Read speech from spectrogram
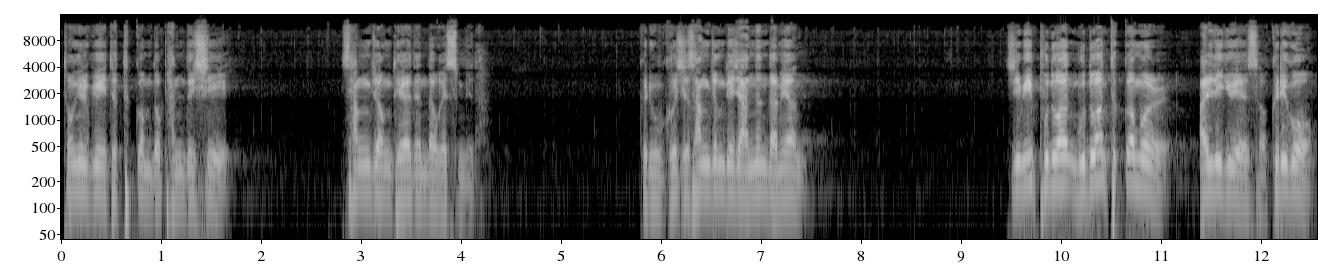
통일게이트 특검도 반드시 상정돼야 된다고 했습니다. 그리고 그것이 상정되지 않는다면 지금 이 무도한, 무도한 특검을 알리기 위해서 그리고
